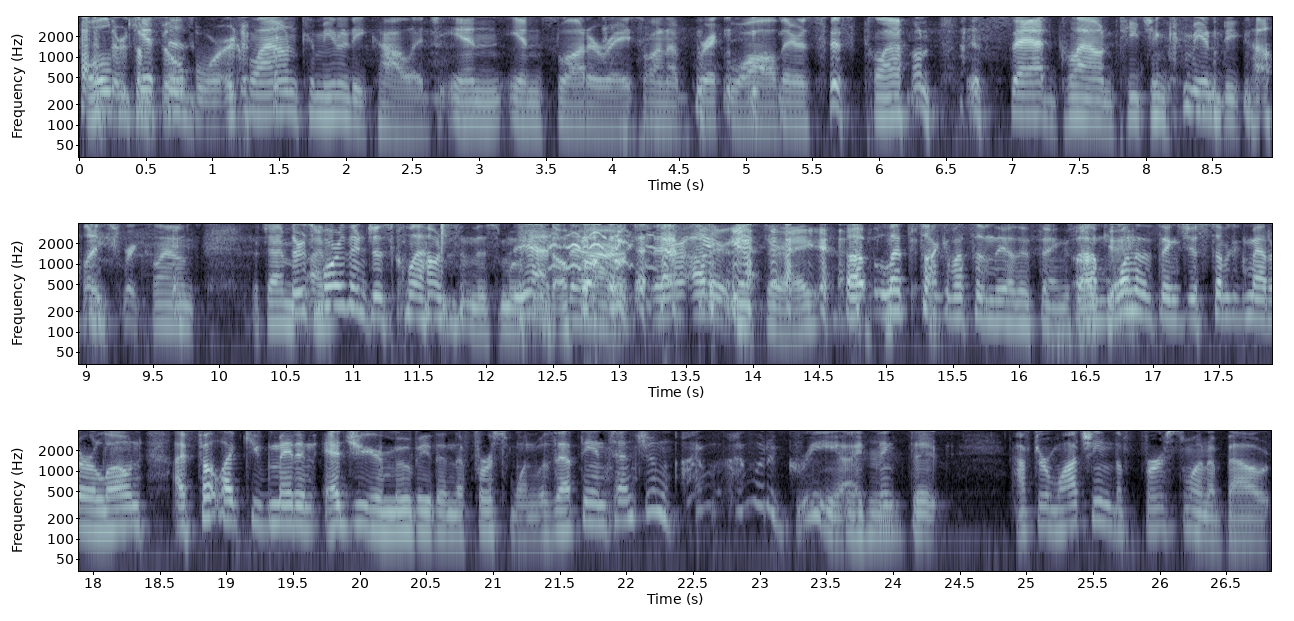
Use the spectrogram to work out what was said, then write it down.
that. old There's a billboard. clown community college in in Slaughter Race on a brick wall. There's this clown, this sad clown teaching community college for clowns, which I'm. there's I'm- more than just clowns in this movie, Yes, though. there are. There are other Easter eggs. Uh, let's talk about some of the other things. Um, Okay. One of the things, just subject matter alone, I felt like you've made an edgier movie than the first one. Was that the intention? I, I would agree. I Mm-hmm. think that after watching the first one about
